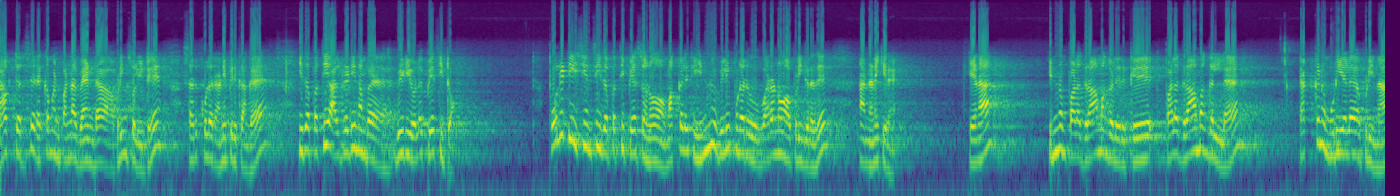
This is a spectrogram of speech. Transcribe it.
டாக்டர்ஸ் ரெக்கமெண்ட் பண்ண வேண்டாம் அப்படின்னு சொல்லிட்டு சர்க்குலர் அனுப்பியிருக்காங்க. இதை பற்றி ஆல்ரெடி நம்ம வீடியோவில் பேசிட்டோம். பொலிட்டீஷியன்ஸ் இதை பற்றி பேசணும். மக்களுக்கு இன்னும் விழிப்புணர்வு வரணும் அப்படிங்கிறது நான் நினைக்கிறேன். ஏன்னா இன்னும் பல கிராமங்கள் இருக்குது பல கிராமங்களில் டக்குன்னு முடியலை அப்படின்னா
